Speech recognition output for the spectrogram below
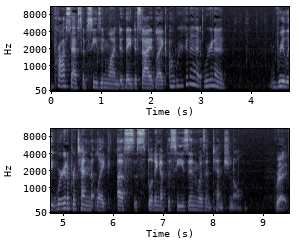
process of season one did they decide like, oh, we're gonna we're gonna really we're gonna pretend that like us splitting up the season was intentional Right.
